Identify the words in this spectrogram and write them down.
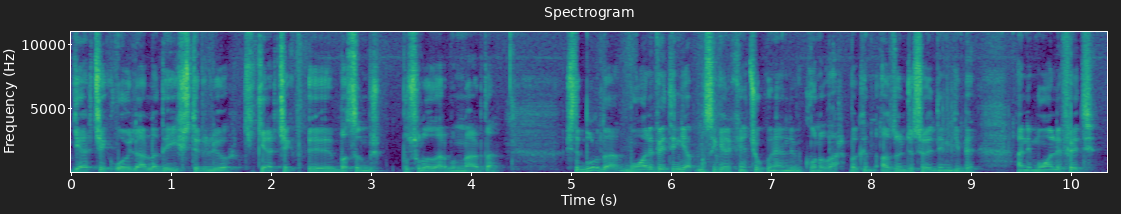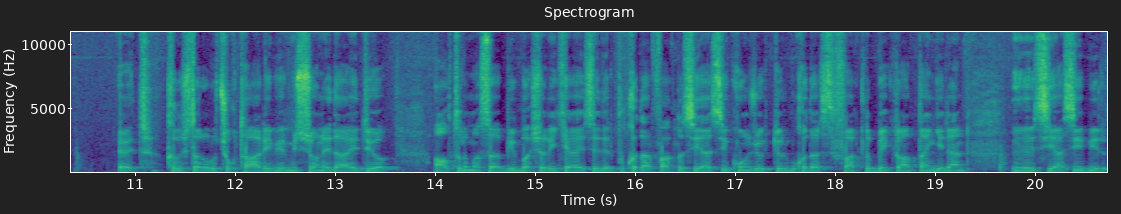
gerçek oylarla değiştiriliyor ki gerçek e, basılmış pusulalar bunlarda. İşte burada muhalefetin yapması gereken çok önemli bir konu var. Bakın az önce söylediğim gibi hani muhalefet evet Kılıçdaroğlu çok tarihi bir misyon eda ediyor. Altılı Masa bir başarı hikayesidir. Bu kadar farklı siyasi konjonktür, bu kadar farklı background'dan gelen e, siyasi bir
